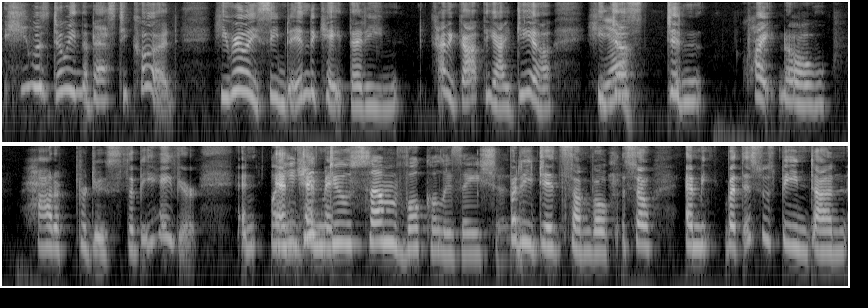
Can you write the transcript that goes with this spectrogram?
he was doing the best he could. He really seemed to indicate that he kind of got the idea. He yeah. just didn't quite know how to produce the behavior. And well, and he did do some vocalization. But he did some vocal. So and but this was being done.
